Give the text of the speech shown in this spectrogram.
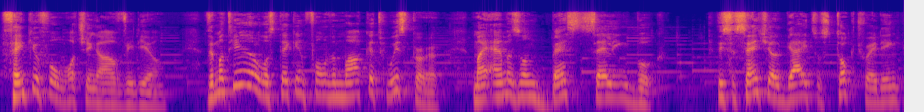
Thank you for watching our video. The material was taken from The Market Whisperer, my Amazon best-selling book. This essential guide to stock trading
